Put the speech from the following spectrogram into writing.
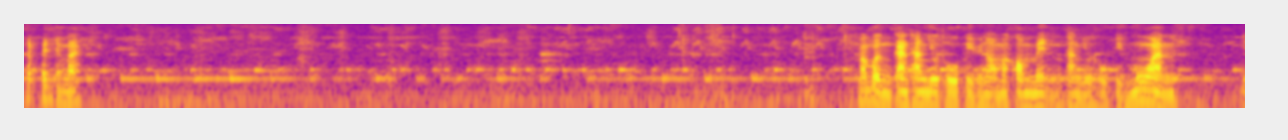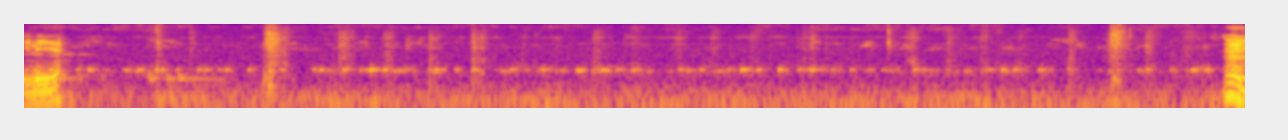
จะเป็นอย่างไรมาเบิ่งการทาง YouTube พี่พี่น้องมาคอมเมนต์ทาง YouTube พี่ม่วนอีลีอืม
